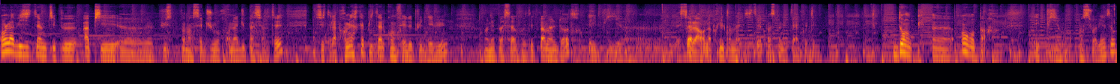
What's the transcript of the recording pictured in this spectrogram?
On l'a visité un petit peu à pied, euh, plus pendant 7 jours, on a dû patienter. C'était la première capitale qu'on fait depuis le début. On est passé à côté de pas mal d'autres. Et puis euh, ben ça là, on a pris le temps de la visiter parce qu'on était à côté. Donc euh, on repart. Et puis on se voit bientôt.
